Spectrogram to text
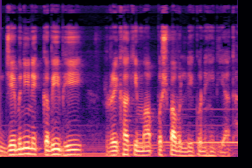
जेमिनी ने कभी भी रेखा की माँ पुष्पावल्ली को नहीं दिया था।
